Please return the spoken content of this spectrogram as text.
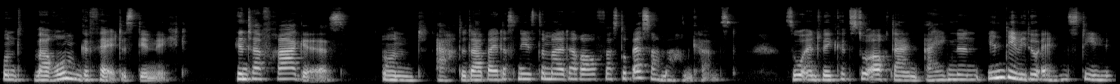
und warum gefällt es dir nicht. Hinterfrage es und achte dabei das nächste Mal darauf, was du besser machen kannst. So entwickelst du auch deinen eigenen individuellen Stil.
